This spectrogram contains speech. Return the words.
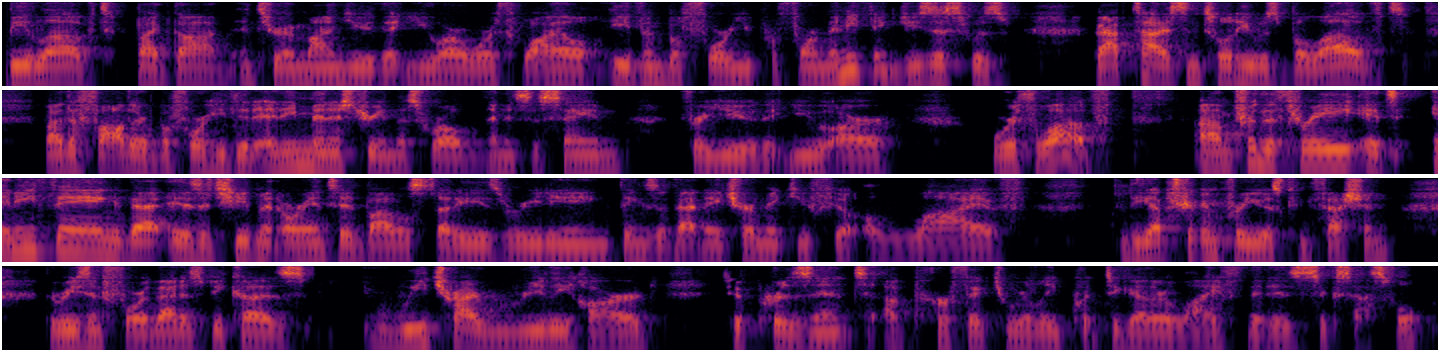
be loved by God and to remind you that you are worthwhile even before you perform anything. Jesus was baptized and told he was beloved by the Father before he did any ministry in this world. And it's the same for you that you are worth love. Um, for the three, it's anything that is achievement oriented, Bible studies, reading, things of that nature make you feel alive. The upstream for you is confession. The reason for that is because we try really hard to present a perfect, really put together life that is successful.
